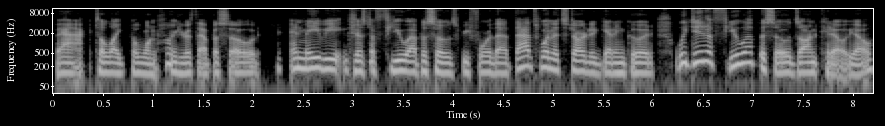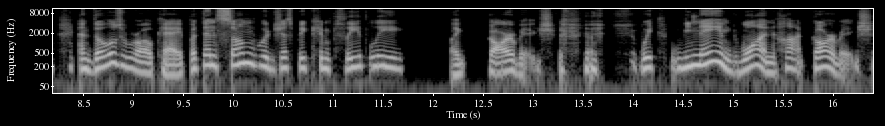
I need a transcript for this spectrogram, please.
back to like the 100th episode and maybe just a few episodes before that. That's when it started getting good. We did a few episodes on Kidoyo, and those were okay, but then some would just be completely garbage. we we named one hot garbage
